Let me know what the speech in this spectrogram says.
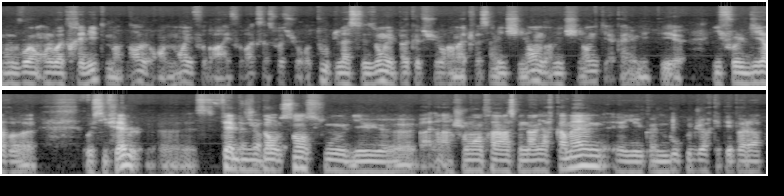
on, le voit, on le voit très vite. Maintenant, le rendement, il faudra, il faudra que ça soit sur toute la saison et pas que sur un match face à Midtjylland. Un Midtjylland qui a quand même été, euh, il faut le dire, euh, aussi faible. Euh, faible dans le sens où il y a eu bah, un changement d'entraîneur la semaine dernière quand même, et il y a eu quand même beaucoup de joueurs qui n'étaient pas là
